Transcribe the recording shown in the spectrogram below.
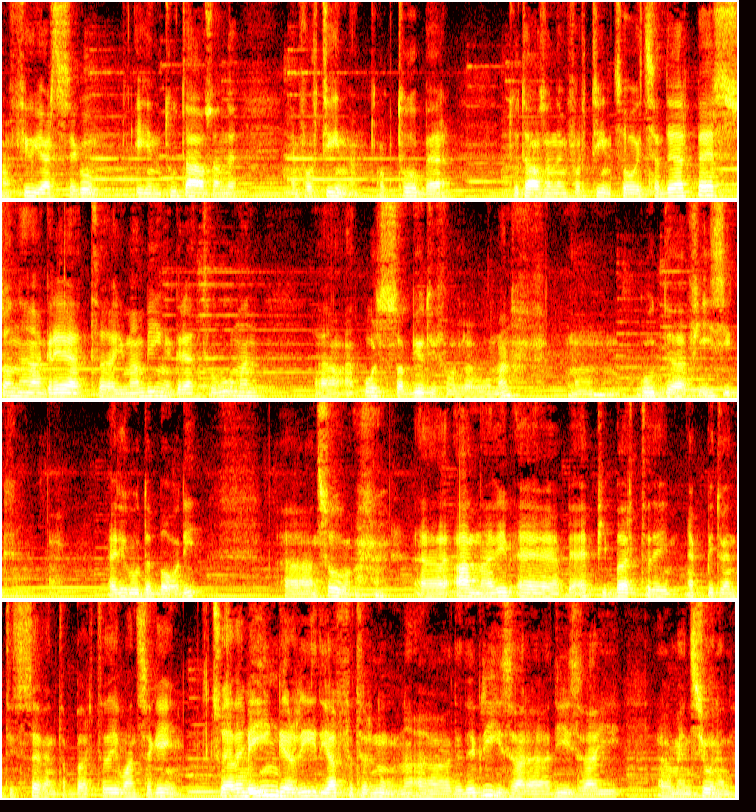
a few years ago in 2014, October 2014. So it's a dear person, a great uh, human being, a great woman, uh, also a beautiful woman, um, good physique, very good body. Uh, and so, uh, Anna, uh, happy birthday, happy 27th birthday once again. So, being ready afternoon, uh, the degrees are uh, these I uh, mentioned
